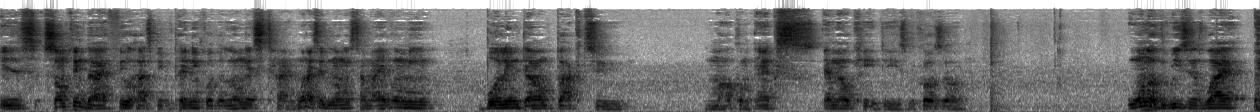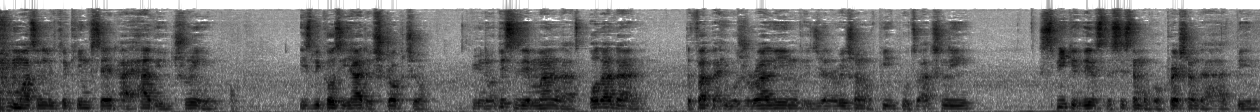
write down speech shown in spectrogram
is something that I feel has been pending for the longest time. When I say the longest time, I even mean boiling down back to Malcolm X, MLK days, because um, one of the reasons why Martin Luther King said, I have a dream, is because he had a structure. You know, this is a man that, other than the fact that he was rallying a generation of people to actually speak against the system of oppression that had been,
